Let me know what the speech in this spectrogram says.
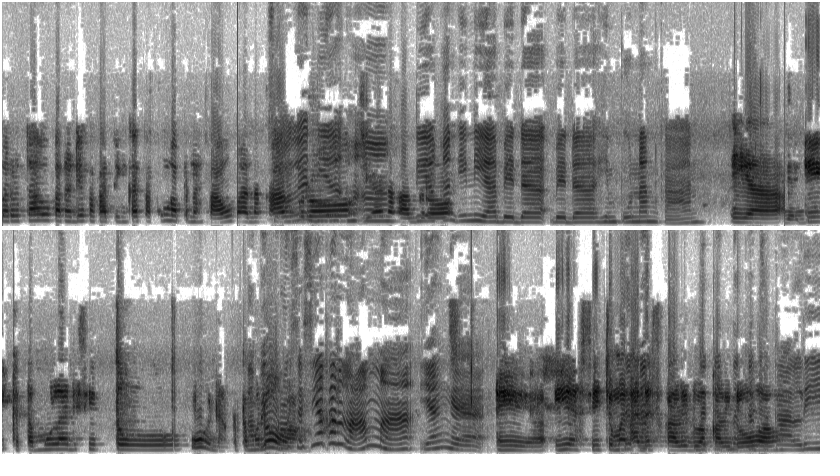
baru tahu karena dia kakak tingkat. Aku nggak pernah tahu anak Soalnya agro. dia, dia heeh, anak agro. dia kan ini ya beda beda himpunan kan. Iya, jadi ketemulah di situ. Uh, udah ketemu Tapi doang. prosesnya kan lama, ya enggak? Iya, iya sih. Cuman ada sekali dua kali Deket-deket doang. Sekali,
